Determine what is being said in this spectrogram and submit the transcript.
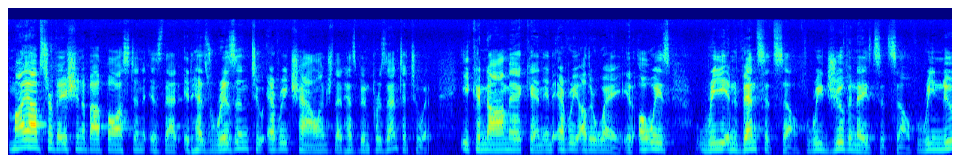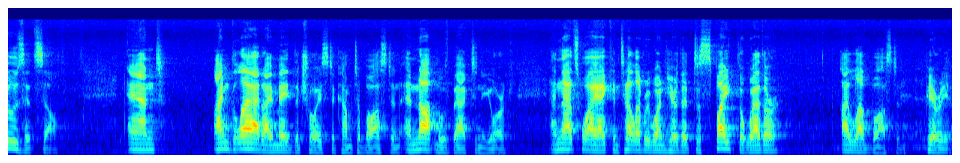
my observation about Boston is that it has risen to every challenge that has been presented to it, economic and in every other way. It always reinvents itself, rejuvenates itself, renews itself. And I'm glad I made the choice to come to Boston and not move back to New York. And that's why I can tell everyone here that despite the weather, I love Boston, period.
